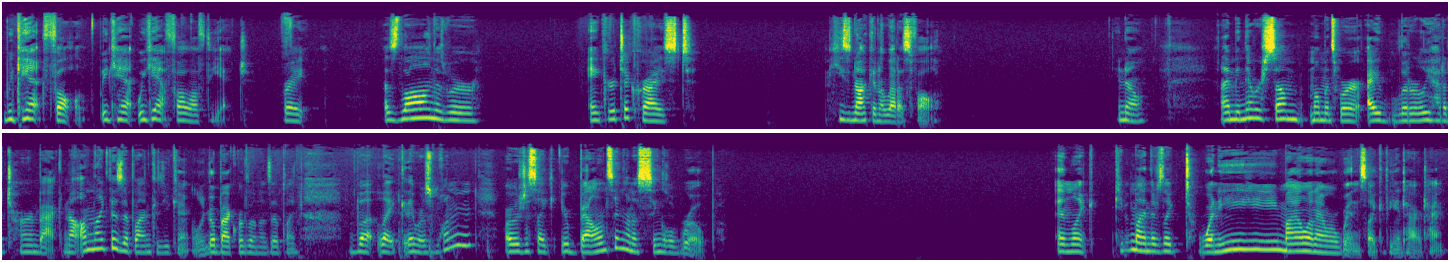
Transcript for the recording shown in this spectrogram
we can't fall. We can't we can't fall off the edge, right? As long as we're anchored to Christ, he's not going to let us fall. You know. I mean, there were some moments where I literally had to turn back. Not unlike the zipline because you can't really go backwards on a zipline. But like there was one where it was just like you're balancing on a single rope. And like keep in mind there's like 20 mile an hour winds like the entire time.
